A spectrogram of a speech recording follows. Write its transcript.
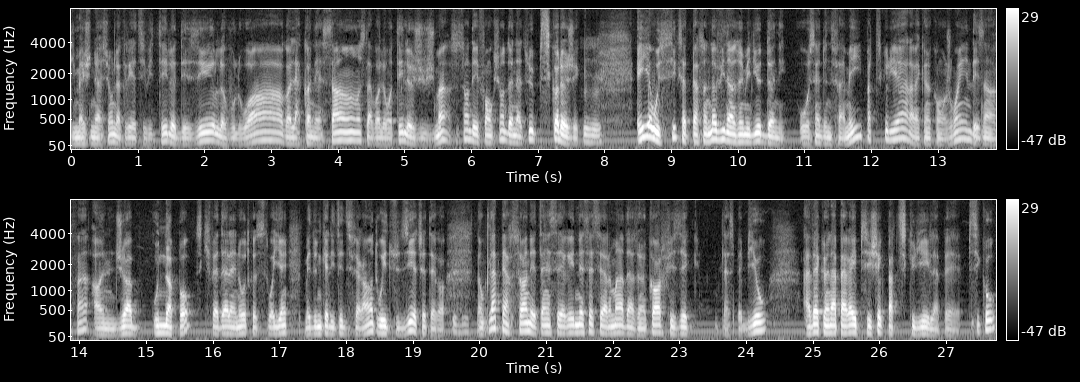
L'imagination, la créativité, le désir, le vouloir, la connaissance, la volonté, le jugement. Ce sont des fonctions de nature psychologique. Mhm. Et il y a aussi que cette personne-là vit dans un milieu donné, au sein d'une famille particulière, avec un conjoint, des enfants, a un job ou n'a pas, ce qui fait d'elle un autre citoyen, mais d'une qualité différente, ou étudie, etc. Donc la personne est insérée nécessairement dans un corps physique, de l'aspect bio, avec un appareil psychique particulier, l'appel psycho,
